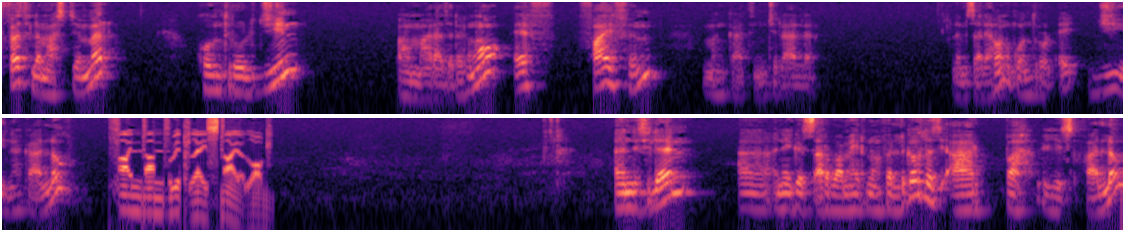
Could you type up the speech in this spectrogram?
ለመክፈት ለማስጀመር control G ን በአማራጭ ደግሞ F five ን መንካት እንችላለን። ለምሳሌ አሁን control G ነካለሁ።. እንዲህ ሲለን እኔ ገጽ አርባ መሄድ ነው የምፈልገው። ስለዚህ አርባ ብዬ ጽፋለሁ።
